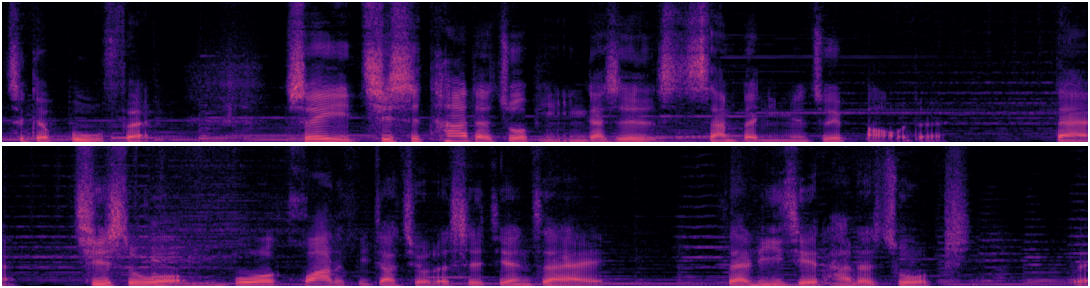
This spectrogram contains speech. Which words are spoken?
这个部分。所以其实他的作品应该是三本里面最薄的，但。其实我我花了比较久的时间在在理解他的作品，对，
